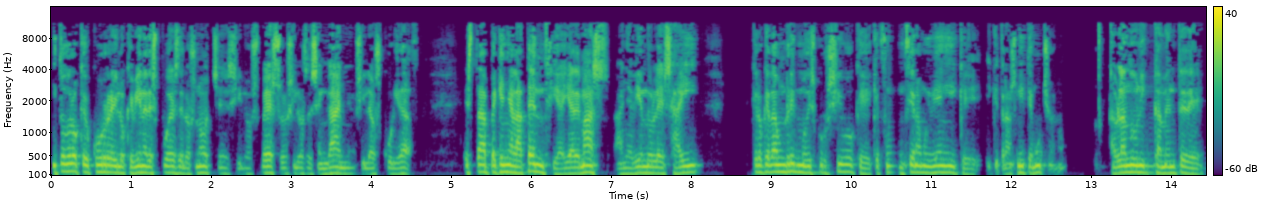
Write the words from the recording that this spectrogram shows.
y todo lo que ocurre y lo que viene después de las noches y los besos y los desengaños y la oscuridad. Esta pequeña latencia y además añadiéndoles ahí, creo que da un ritmo discursivo que, funciona muy bien y que, transmite mucho, ¿no? Hablando únicamente de,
